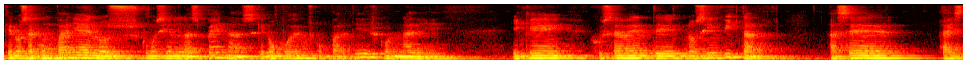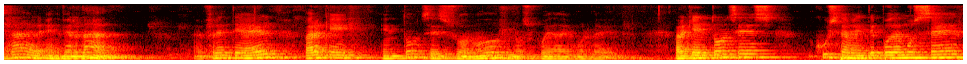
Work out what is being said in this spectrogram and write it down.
que nos acompaña en los, como si en las penas que no podemos compartir con nadie. Y que justamente nos invita a ser, a estar en verdad frente a Él para que entonces su amor nos pueda envolver, para que entonces justamente podamos ser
